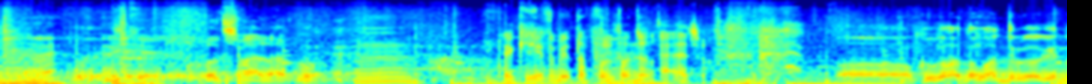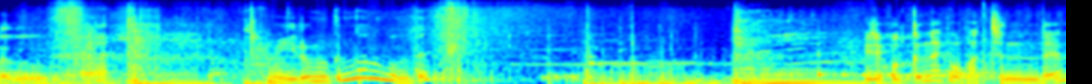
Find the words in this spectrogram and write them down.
네? 이렇게 넣지 말라고. 이렇게 계속 메타포를 던져놔야죠. 어, 그거 하다가 안 들어가겠나, 그거. 그러면 이러면 끝나는 건데? 이제 곧 끝날 것 같은데요?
